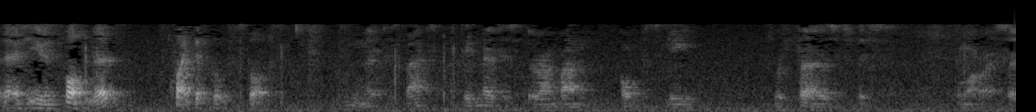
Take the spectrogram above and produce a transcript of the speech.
I don't know if you even spotted it. It's quite difficult to spot. I didn't notice that. I did notice the Ramban obviously refers to this tomorrow, so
